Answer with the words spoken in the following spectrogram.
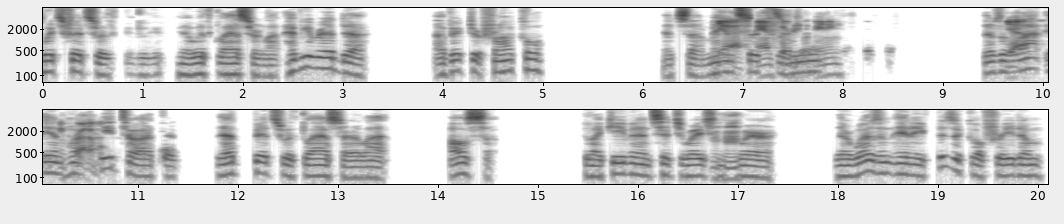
which fits with you know with Glasser a lot. Have you read uh, uh Viktor Frankl? It's a uh, man yeah, search, for, meaning. for, meaning. There's a yeah, lot in incredible. what he taught that that fits with Glasser a lot. Also, like even in situations mm-hmm. where there wasn't any physical freedom,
